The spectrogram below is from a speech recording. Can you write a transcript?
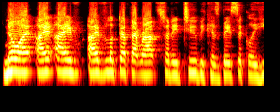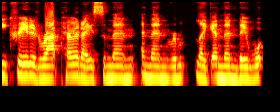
No, I, I, I've, I've looked at that rat study too because basically he created rat paradise and then, and then, like, and then they were,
